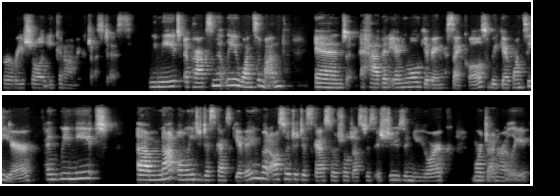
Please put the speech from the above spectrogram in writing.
for racial and economic justice. We meet approximately once a month and have an annual giving cycle. So we give once a year. And we meet um, not only to discuss giving, but also to discuss social justice issues in New York more generally.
